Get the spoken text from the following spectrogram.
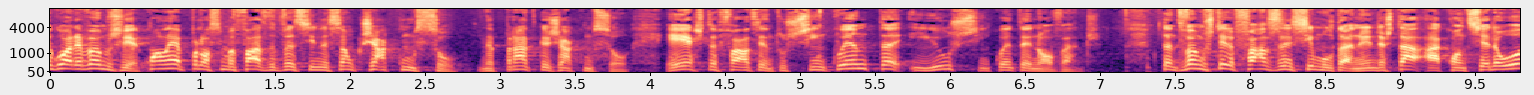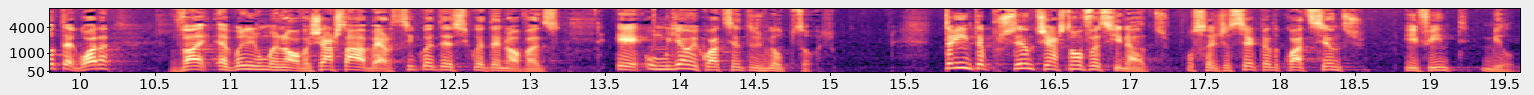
Agora vamos ver qual é a próxima fase de vacinação que já começou. Na prática já começou. É esta fase entre os 50 e os 59 anos. Portanto, vamos ter fases em simultâneo. Ainda está a acontecer a outra, agora vai abrir uma nova. Já está aberta, 50 e 59 anos. É 1 milhão e 400 mil pessoas. 30% já estão vacinados, ou seja, cerca de 420 mil.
